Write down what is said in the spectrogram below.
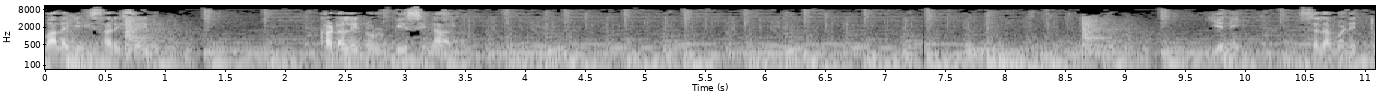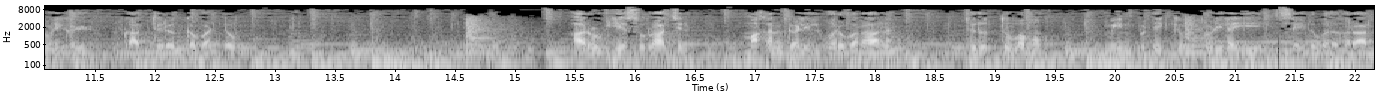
வலையை சரி செய்து கடலினுள் வீசினார். சில மணித்துளிகள் காத்திருக்க வேண்டும். அருள் யேசுராஜின் மகன்களில் ஒருவரான திருத்துவமும் மீன்பிடிக்கும் தொழிலையே செய்து வருகிறார்.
